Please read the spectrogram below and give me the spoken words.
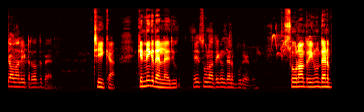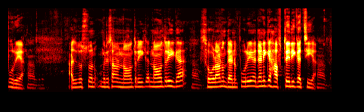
14 ਲੀਟਰ ਦੁੱਧ ਪਿਆ। ਠੀਕ ਆ। ਕਿੰਨੇ ਕੁ ਦਿਨ ਲੈ ਜੂ? ਇਹ 16 ਤਰੀਕ ਨੂੰ ਦਿਨ ਪੂਰੇ ਹੋਏ 16 ਤਰੀਕ ਨੂੰ ਦਿਨ ਪੂਰੇ ਆ। ਹਾਂ ਵੀਰੇ। ਅੱਜ ਦੋਸਤੋ ਮੇਰੇ ਹਿਸਾਬ ਨਾਲ 9 ਤਰੀਕ 9 ਤਰੀਕ ਆ ਹਾਂ 16 ਨੂੰ ਦਿਨ ਪੂਰੇ ਆ ਜਾਨੀ ਕਿ ਹਫ਼ਤੇ ਦੀ ਕੱਚੀ ਆ। ਹਾਂ ਵੀਰੇ।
